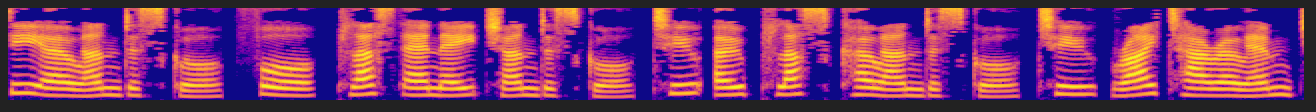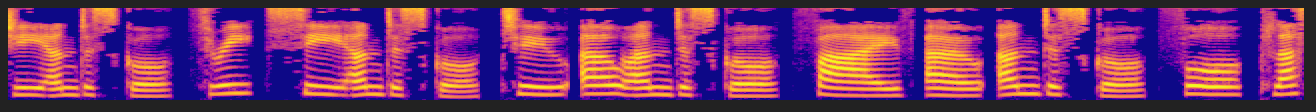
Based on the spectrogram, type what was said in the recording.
co underscore four plus nh underscore two o plus co underscore two right arrow mg underscore three c underscore two o underscore five o underscore four plus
